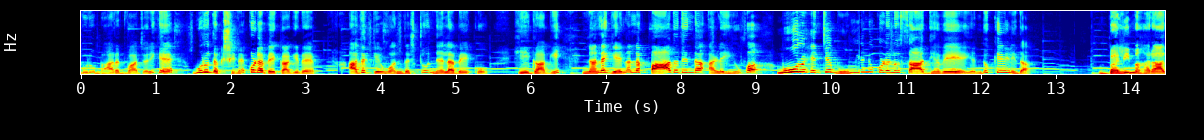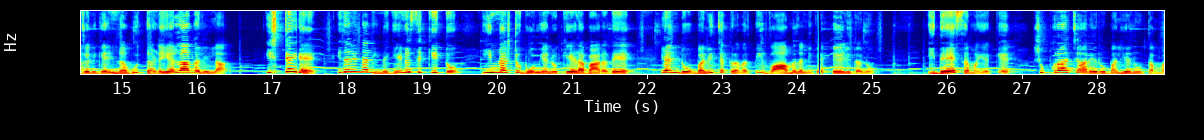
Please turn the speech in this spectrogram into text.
ಗುರು ಭಾರದ್ವಾಜರಿಗೆ ಗುರುದಕ್ಷಿಣೆ ಕೊಡಬೇಕಾಗಿದೆ. ಅದಕ್ಕೆ ಒಂದಷ್ಟು ನೆಲ ಬೇಕು. ಹೀಗಾಗಿ ನನಗೆ ನನ್ನ ಪಾದದಿಂದ ಅಳೆಯುವ ಮೂರು ಹೆಜ್ಜೆ ಭೂಮಿಯನ್ನು ಕೊಡಲು ಸಾಧ್ಯವೇ ಎಂದು ಕೇಳಿದ. ಬಲಿ ಮಹಾರಾಜನಿಗೆ ನಗು ತಡೆಯಲಾಗಲಿಲ್ಲ. ಇಷ್ಟೆಯೇ, ಇದರಿಂದ ನಿನಗೇನು ಸಿಕ್ಕಿತ್ತು ಇನ್ನಷ್ಟು ಭೂಮಿಯನ್ನು ಕೇಳಬಾರದೆ ಎಂದು ಬಲಿಚಕ್ರವರ್ತಿ ವಾಮನನಿಗೆ ಹೇಳಿದನು. ಇದೇ ಸಮಯಕ್ಕೆ ಶುಕ್ರಾಚಾರ್ಯರು ಬಲಿಯನು ತಮ್ಮ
